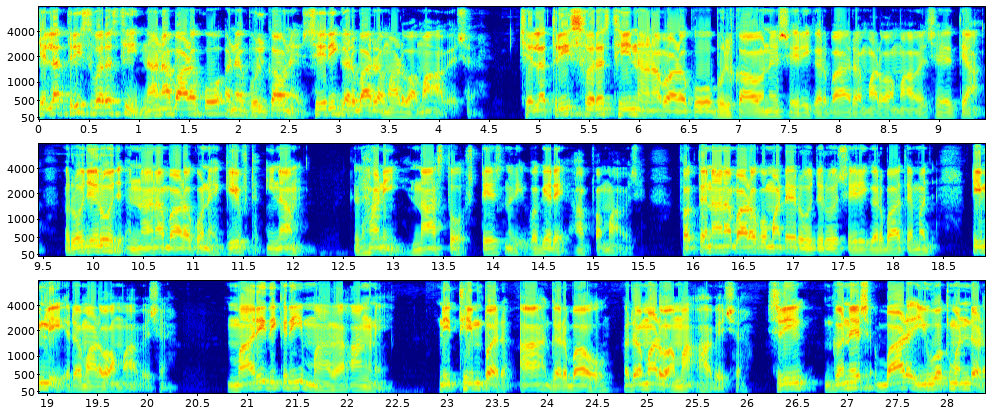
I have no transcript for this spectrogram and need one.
છેલ્લા ત્રીસ વર્ષથી નાના બાળકો અને ભૂલકાઓને શેરી ગરબા રમાડવામાં આવે છે. છેલ્લા ત્રીસ વર્ષથી નાના બાળકો, ભૂલકાઓને શેરી ગરબા રમાડવામાં આવે છે. ત્યાં રોજે રોજ નાના બાળકોને ગિફ્ટ, ઇનામ લાણી નાસ્તો, સ્ટેશનરી વગેરે આપવામાં આવે છે. ફક્ત નાના બાળકો માટે રોજ રોજ શેરી ગરબા તેમજ ટીમલી રમાડવામાં આવે છે. મારી દીકરી મારા આંગણે ની થીમ પર આ ગરબાઓ રમાડવામાં આવે છે. શ્રી ગણેશ બાળ યુવક મંડળ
